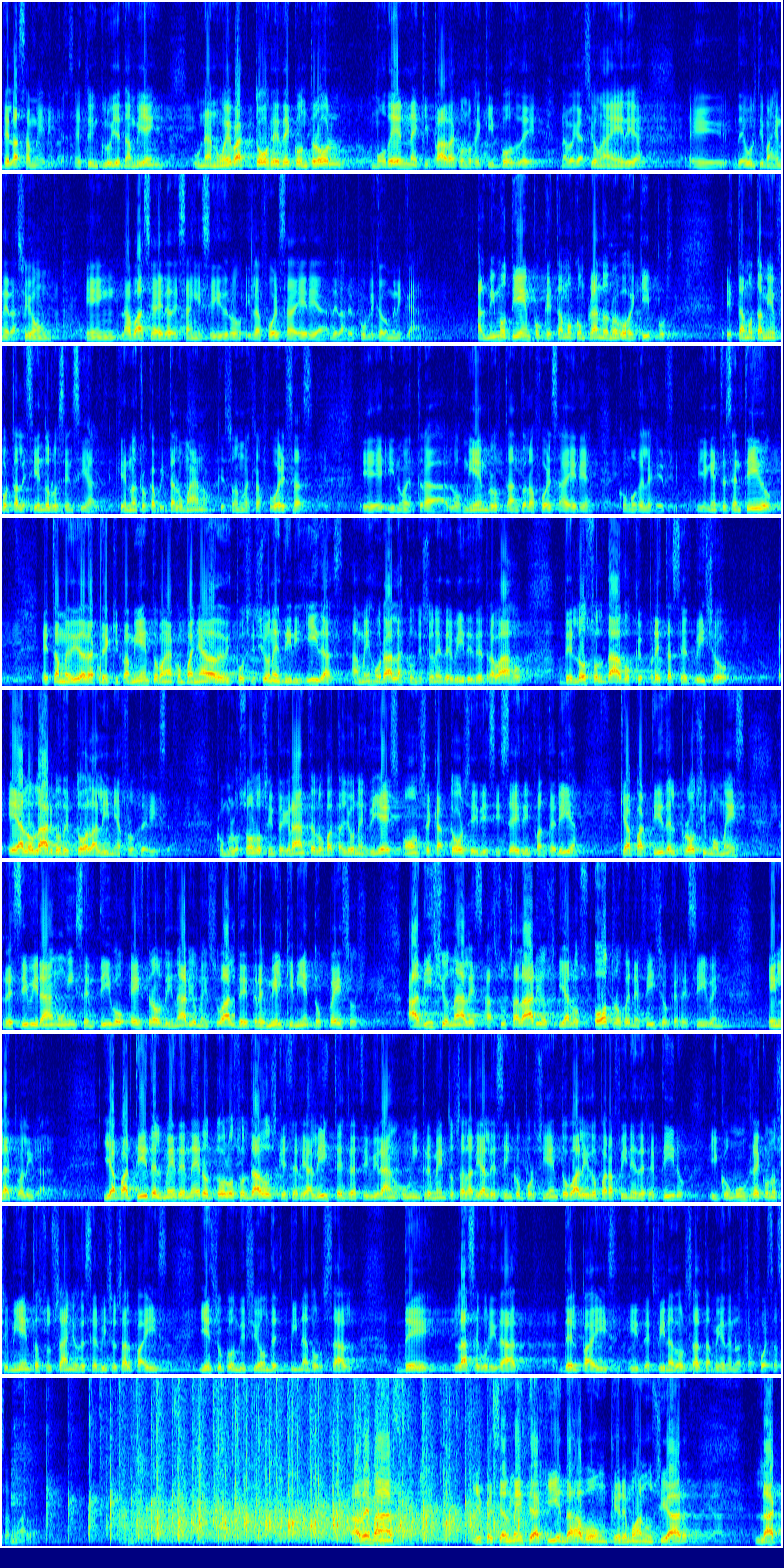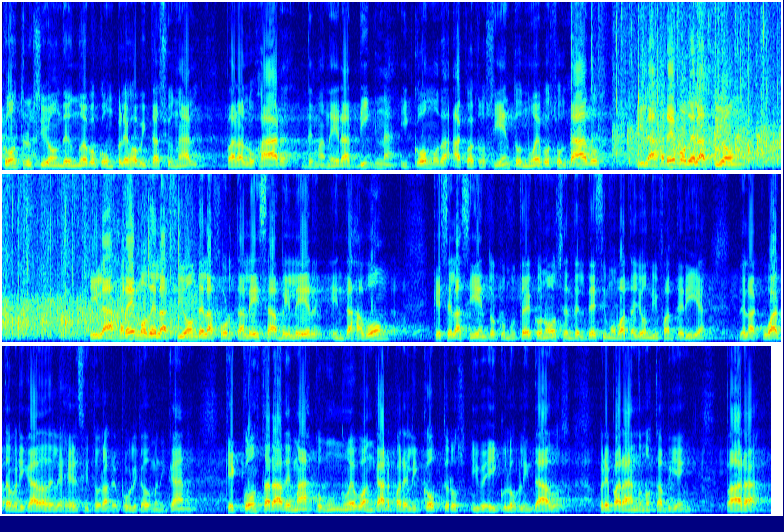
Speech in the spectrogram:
de las Américas. Esto incluye también una nueva torre de control moderna equipada con los equipos de navegación aérea eh, de última generación en la base aérea de San Isidro y la Fuerza Aérea de la República Dominicana. Al mismo tiempo que estamos comprando nuevos equipos, estamos también fortaleciendo lo esencial, que es nuestro capital humano, que son nuestras fuerzas eh, y nuestra, los miembros, tanto de la Fuerza Aérea como del Ejército. Y en este sentido, estas medidas de equipamiento van acompañadas de disposiciones dirigidas a mejorar las condiciones de vida y de trabajo de los soldados que prestan servicio a lo largo de toda la línea fronteriza, como lo son los integrantes de los batallones 10, 11, 14 y 16 de infantería, que a partir del próximo mes recibirán un incentivo extraordinario mensual de 3.500 pesos adicionales a sus salarios y a los otros beneficios que reciben en la actualidad y a partir del mes de enero todos los soldados que se realisten recibirán un incremento salarial de 5% válido para fines de retiro y como un reconocimiento a sus años de servicios al país y en su condición de espina dorsal de la seguridad del país y de espina dorsal también de nuestras Fuerzas Armadas. Además, y especialmente aquí en Dajabón, queremos anunciar la construcción de un nuevo complejo habitacional para alojar de manera digna y cómoda a 400 nuevos soldados y la remodelación y la remodelación de la fortaleza Beler en Dajabón, que es el asiento, como ustedes conocen, del décimo batallón de infantería de la cuarta brigada del ejército de la República Dominicana, que constará además con un nuevo hangar para helicópteros y vehículos blindados, preparándonos también para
